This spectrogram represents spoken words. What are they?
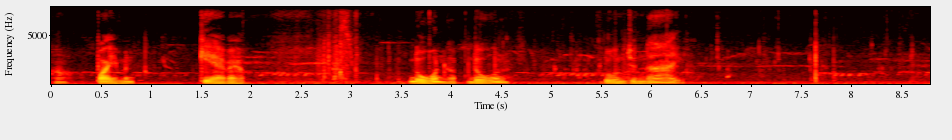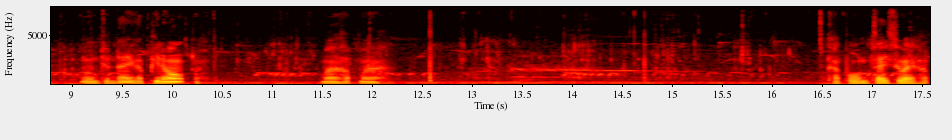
เอาปล่อยมันแก่ไปครับ โดนครับโดน โดนจนได้ โดนจนได้ครับพี่น้อง มาครับมา ครับผมใส่สวยครับ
